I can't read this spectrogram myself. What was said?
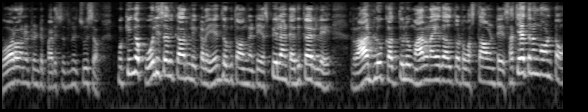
ఘోరమైనటువంటి పరిస్థితిని చూసాం ముఖ్యంగా పోలీస్ అధికారులు ఇక్కడ ఏం జరుగుతూ ఉందంటే ఎస్పీ లాంటి అధికారులే రాడ్లు కత్తులు మారణాయుధాలతో వస్తూ ఉంటే సచేతనంగా ఉంటాం.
